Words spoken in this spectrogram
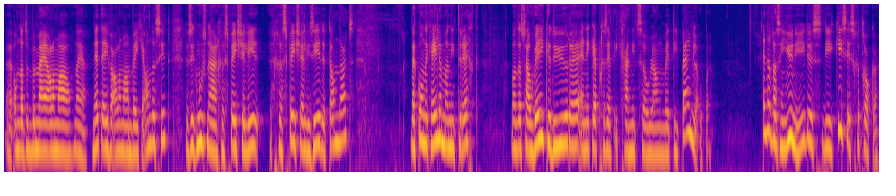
uh, omdat het bij mij allemaal, nou ja, net even allemaal een beetje anders zit. Dus ik moest naar een gespecialiseerde tandarts. Daar kon ik helemaal niet terecht, want dat zou weken duren. En ik heb gezegd, ik ga niet zo lang met die pijn lopen. En dat was in juni, dus die kies is getrokken.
